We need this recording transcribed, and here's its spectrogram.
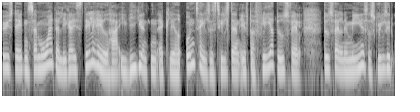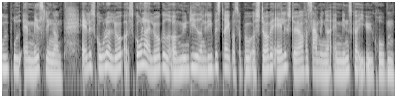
Østaten Samoa, der ligger i Stillehavet, har i weekenden erklæret undtagelsestilstand efter flere dødsfald. Dødsfaldene menes at skyldes et udbrud af mæslinger. Alle skoler, skoler er lukket, og myndighederne de bestræber sig på at stoppe alle større forsamlinger af mennesker i øgruppen.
